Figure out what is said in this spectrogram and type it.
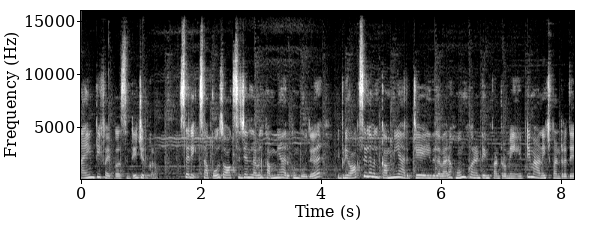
நைன்ட்டி ஃபைவ் பர்சன்டேஜ் இருக்கணும். சரி சப்போஸ் ஆக்சிஜன் லெவல் கம்மியாக இருக்கும்போது இப்படி ஆக்சிஜன் லெவல் கம்மியாக இருக்கே இதில் வேறு ஹோம் குவாரண்டைன் பண்ணுறோமே எப்படி மேனேஜ் பண்ணுறது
